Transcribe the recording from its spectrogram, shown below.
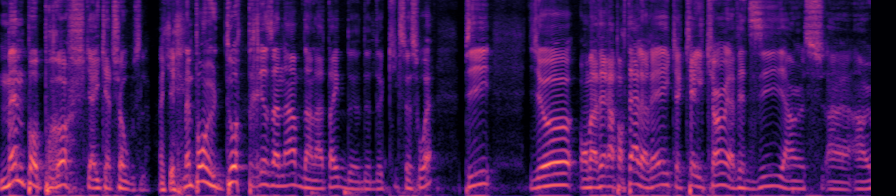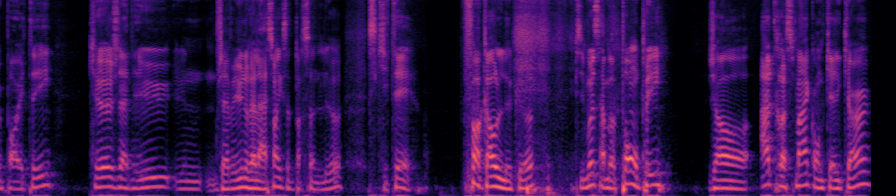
même pas proche qu'il y ait quelque chose. là. Même pas un doute raisonnable dans la tête de, de- de qui que ce soit. Puis, il y a, on m'avait rapporté à l'oreille que quelqu'un avait dit à un, à un party que j'avais eu une j'avais eu une relation avec cette personne-là, ce qui était fuck all le cas. Puis moi, ça m'a pompé, genre, atrocement contre quelqu'un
